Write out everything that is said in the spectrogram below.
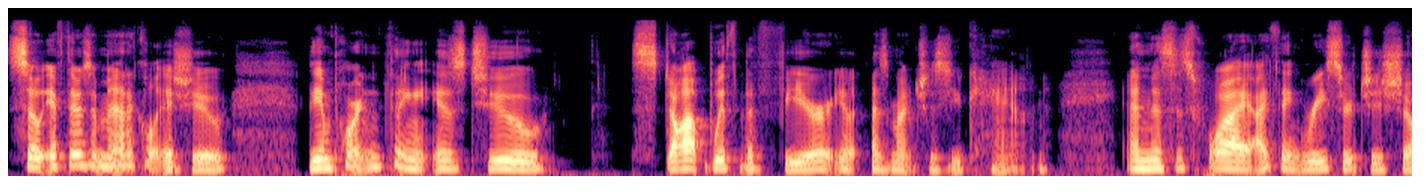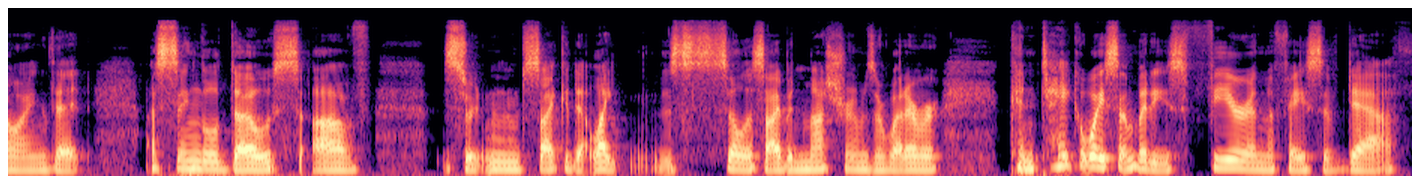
so if there's a medical issue, the important thing is to stop with the fear as much as you can. And this is why I think research is showing that a single dose of certain psychedelic, like psilocybin mushrooms or whatever, can take away somebody's fear in the face of death.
